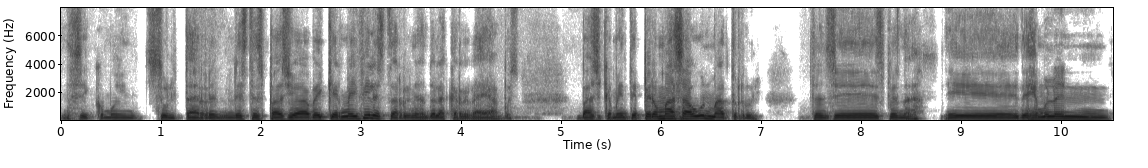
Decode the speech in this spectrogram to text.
no sé cómo insultar en este espacio a Baker Mayfield, está arruinando la carrera de ambos, básicamente, pero más aún Matt Rule. Entonces, pues nada, eh, dejémoslo en,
